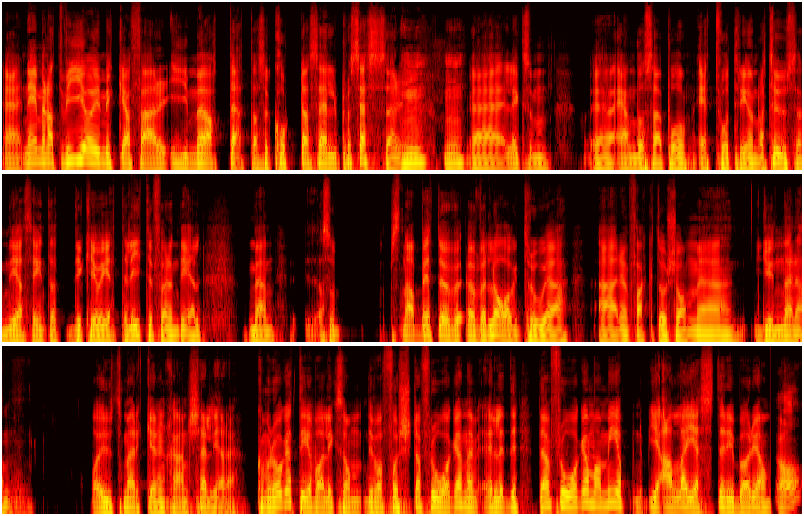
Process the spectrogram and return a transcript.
Eh, nej, men att vi gör ju mycket affärer i mötet, alltså korta säljprocesser. Mm, mm. Eh, liksom, eh, ändå så här på 1, 2, 300 000. Det, jag säger inte att det kan vara jättelite för en del, men alltså, snabbhet över, överlag tror jag är en faktor som eh, gynnar den. Vad utmärker en stjärnsäljare? Kommer du ihåg att det var, liksom, det var första frågan, eller det, den frågan var med i alla gäster i början. Ja,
